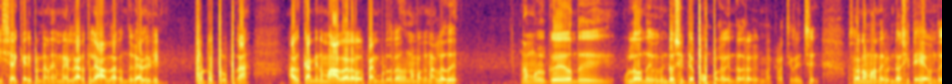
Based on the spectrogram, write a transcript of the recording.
ஈஸியாக கேரி பண்ணாலும் நம்ம எல்லா இடத்துலையும் ஆதார் வந்து வேலிடிட் ஃபோட்டோ ப்ரூஃப் தான். அதுக்காண்டி நம்ம ஆதாரை பயன்படுத்துகிறது நமக்கு நல்லது. நம்மளுக்கு வந்து உள்ளே வந்து விண்டோ சீட் எப்பவும் போலவே இந்த தடவை கிடச்சிருந்துச்சி. ஸோ நம்ம அந்த விண்டோ சீட்டையே வந்து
